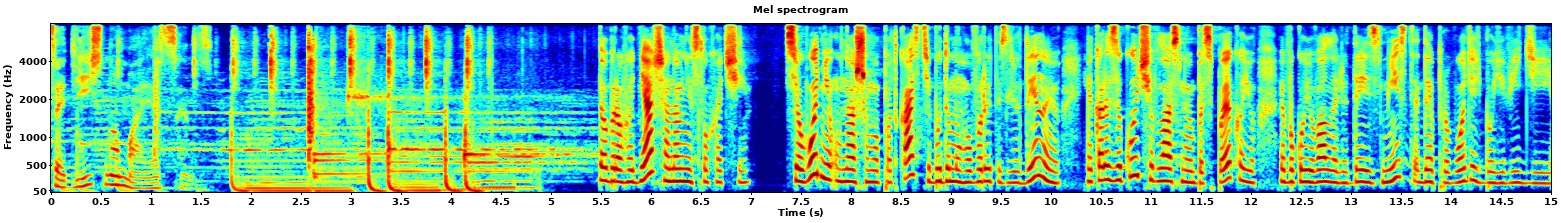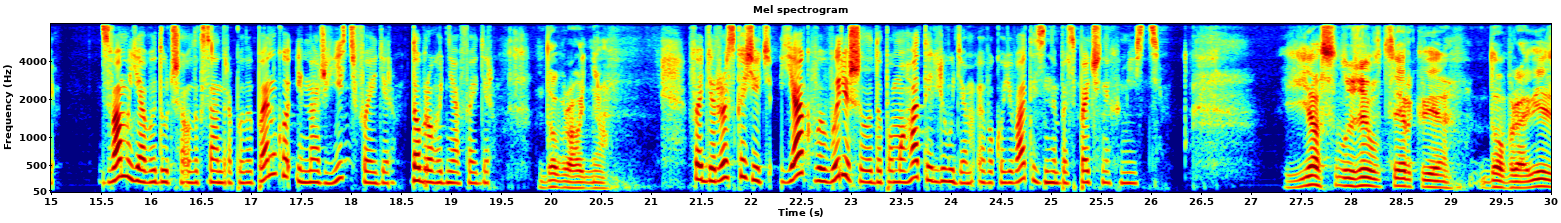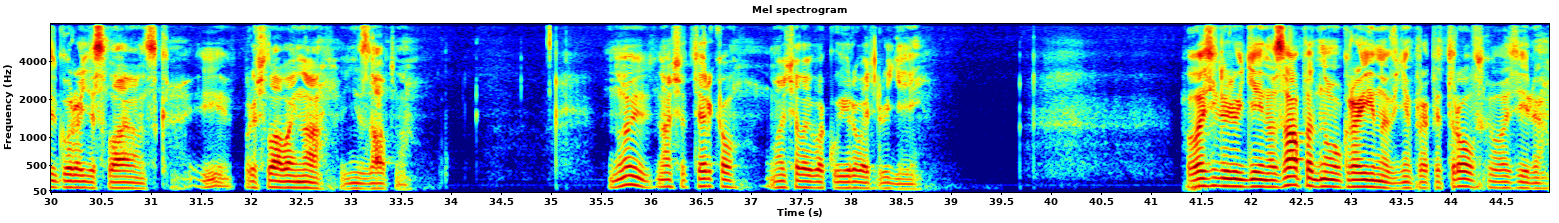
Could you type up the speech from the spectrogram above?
це дійсно має сенс. Доброго дня, шановні слухачі. Сьогодні у нашому подкасті будемо говорити з людиною, яка, ризикуючи власною безпекою, евакуювала людей з міст, де проводять бойові дії. З вами я, ведуча Олександра Пилипенко, і наш гість Федір. Доброго дня, Федір. Доброго дня. Федір, розкажіть, як ви вирішили допомагати людям евакуюватись з небезпечних місць? Я служил в церкви «Добрая весть» в городе Славянск, и пришла война внезапно. Ну и наша церковь начала эвакуировать людей. Возили людей на Западную Украину, в Днепропетровск возили.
